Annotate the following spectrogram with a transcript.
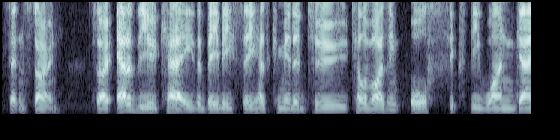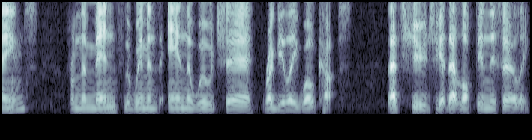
set in stone. So, out of the UK, the BBC has committed to televising all 61 games from the men's, the women's, and the wheelchair rugby league World Cups. That's huge to get that locked in this early.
